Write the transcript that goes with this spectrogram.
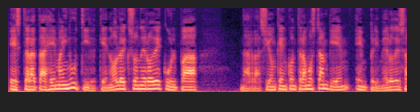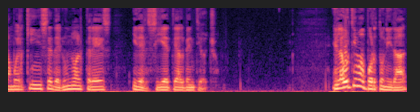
estratagema inútil que no lo exoneró de culpa narración que encontramos también en 1 de Samuel 15 del 1 al 3 y del 7 al 28. En la última oportunidad,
